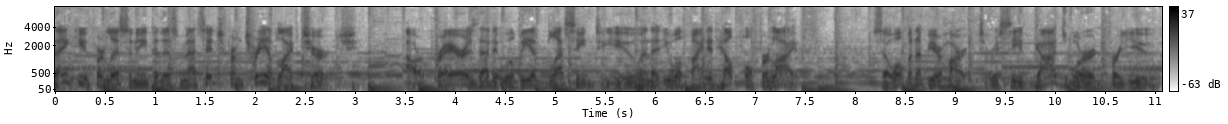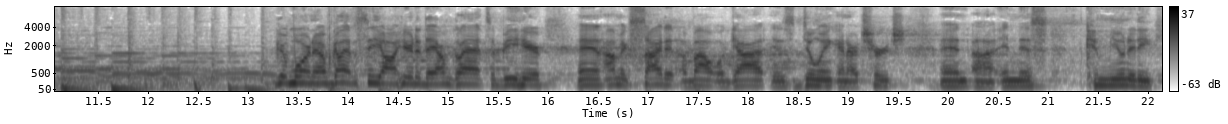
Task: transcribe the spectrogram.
Thank you for listening to this message from Tree of Life Church. Our prayer is that it will be a blessing to you and that you will find it helpful for life. So open up your heart to receive God's word for you. Good morning. I'm glad to see y'all here today. I'm glad to be here, and I'm excited about what God is doing in our church and uh, in this community.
